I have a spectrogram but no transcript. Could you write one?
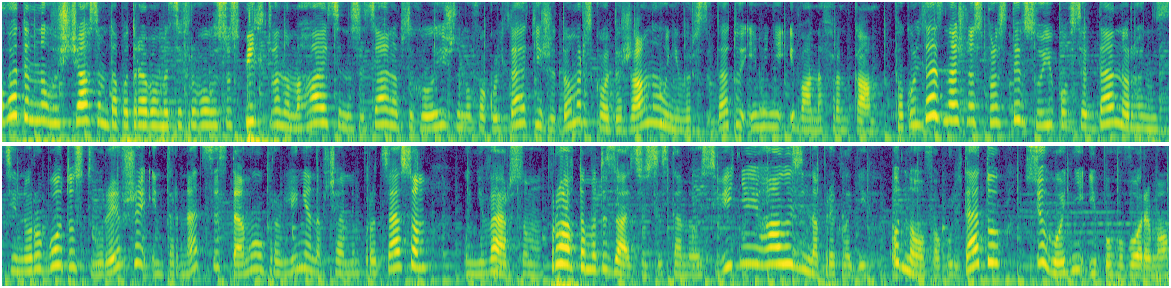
Крокувати много з часом та потребами цифрового суспільства намагаються на соціально-психологічному факультеті Житомирського державного університету імені Івана Франка. Факультет значно спростив свою повсякденну організаційну роботу, створивши інтернет-систему управління навчальним процесом Універсум. Про автоматизацію системи освітньої галузі на прикладі одного факультету сьогодні і поговоримо.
